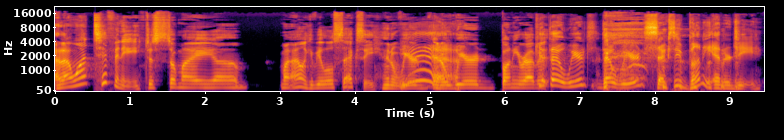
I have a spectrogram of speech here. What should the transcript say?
And I want Tiffany, just so my uh, my island can be a little sexy in a weird in a weird bunny rabbit. Get that weird that weird sexy bunny energy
